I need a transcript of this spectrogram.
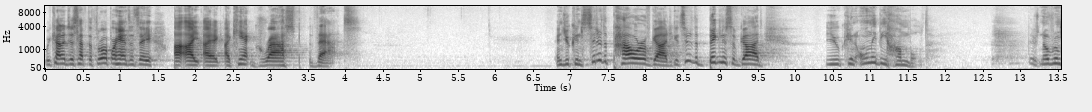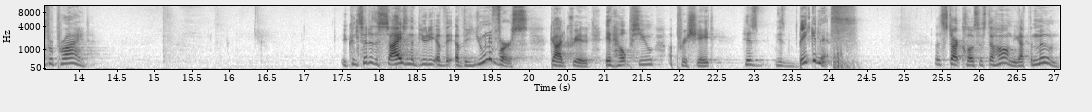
we kind of just have to throw up our hands and say, I, I, I can't grasp that. and you consider the power of God, you consider the bigness of God, you can only be humbled. There's no room for pride. You consider the size and the beauty of the, of the universe God created. It helps you appreciate his, his bigness. Let's start closest to home. You got the moon,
